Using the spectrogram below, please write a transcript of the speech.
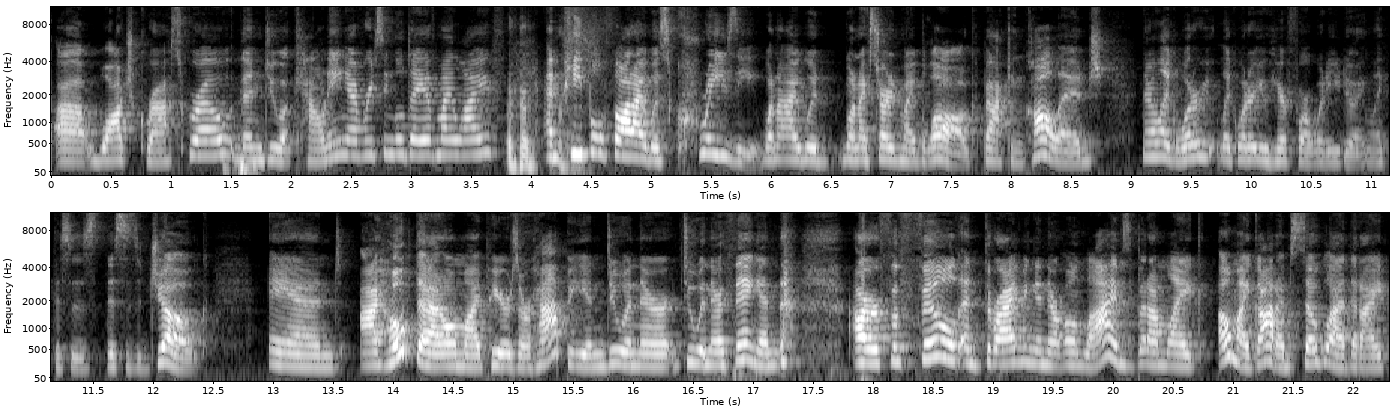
uh, watch grass grow than do accounting every single day of my life. and people thought I was crazy when I would, when I started my blog back in college. They're like, what are you, like, what are you here for? What are you doing? Like, this is, this is a joke and i hope that all my peers are happy and doing their doing their thing and are fulfilled and thriving in their own lives. But i'm like oh my god i'm so glad that i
